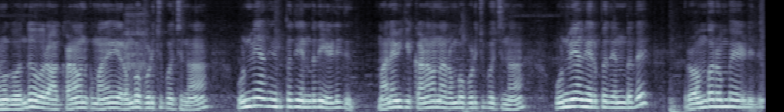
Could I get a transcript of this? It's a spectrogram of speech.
நமக்கு வந்து ஒரு கணவனுக்கு மனைவியை ரொம்ப பிடிச்சி போச்சுன்னா உண்மையாக இருப்பது என்பது எளிது. மனைவிக்கு கணவனை ரொம்ப பிடிச்சி போச்சுன்னா உண்மையாக இருப்பது என்பது ரொம்ப ரொம்ப எளிது.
